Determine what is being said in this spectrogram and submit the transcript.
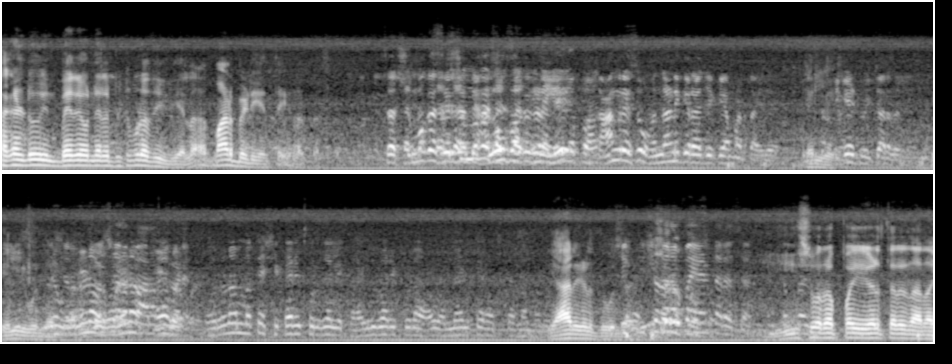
ತಗೊಂಡು ಇನ್ನು ಬೇರೆಯವ್ರನ್ನೆಲ್ಲ ಬಿಟ್ಬಿಡೋದು ಇದೆಯಲ್ಲ, ಮಾಡಬೇಡಿ ಅಂತ ಹೇಳೋದು. ಸರ್ ಶಿವಮೊಗ್ಗ ಸೇರಿದಂತೆ ಹಲವು ಭಾಗಗಳಲ್ಲಿ ಕಾಂಗ್ರೆಸ್ ಹೊಂದಾಣಿಕೆ ರಾಜಕೀಯ ಮಾಡ್ತಾ ಇದೆ ಟಿಕೆಟ್ ವಿಚಾರದಲ್ಲಿ ಎಲ್ಲಿ ವರುಣ ಮತ್ತೆ ಶಿಕಾರಿಪುರದಲ್ಲಿ ಕಳೆದ ಬಾರಿ ಕೂಡ ಹೊಂದಾಣಿಕೆ ರಾಜಕಾರಣ ಯಾರು ಹೇಳಿದ್ದು ಈಶ್ವರಪ್ಪ ಹೇಳ್ತಾರೆ ಸರ್ ಈಶ್ವರಪ್ಪ ಹೇಳ್ತಾರೆ ನಾನು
